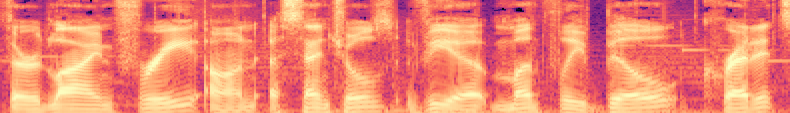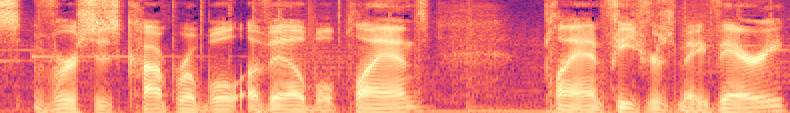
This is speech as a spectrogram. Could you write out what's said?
Third line free on essentials via monthly bill credits versus comparable available plans. Plan features may vary.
